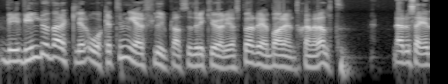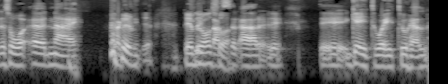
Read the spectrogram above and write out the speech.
Vill du verkligen åka till mer flygplatser och dricka öl Jesper? Bara rent generellt. När du säger det så, eh, nej. Det är bra så. Är, det, det är gateway to hell.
